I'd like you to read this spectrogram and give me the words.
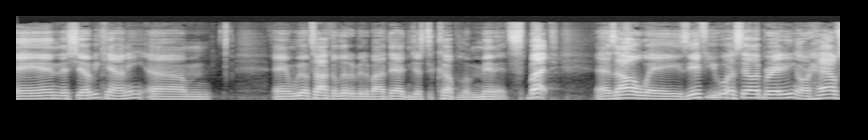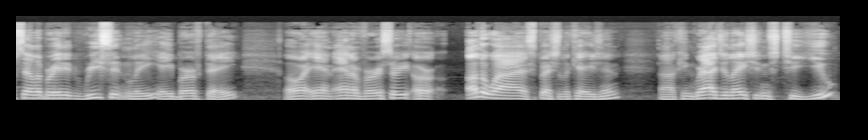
and the Shelby County. Um, and we'll talk a little bit about that in just a couple of minutes. But as always, if you are celebrating or have celebrated recently a birthday or an anniversary or otherwise special occasion, uh, congratulations to you.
